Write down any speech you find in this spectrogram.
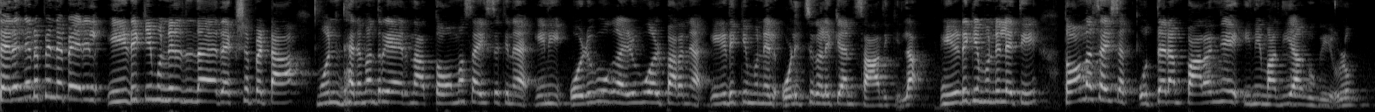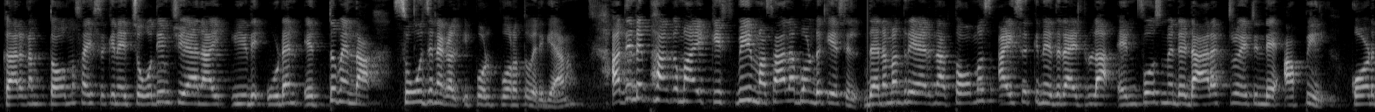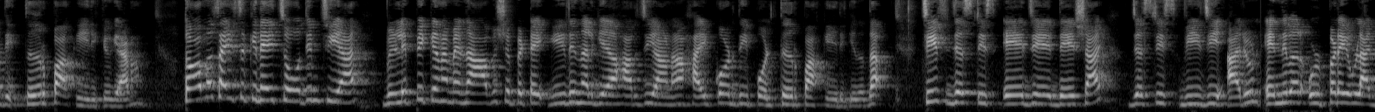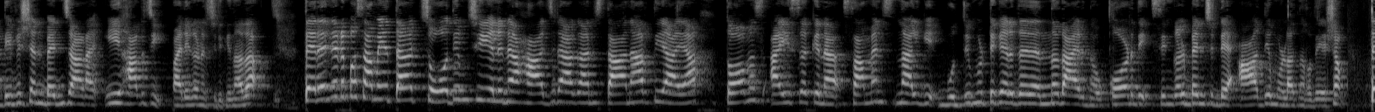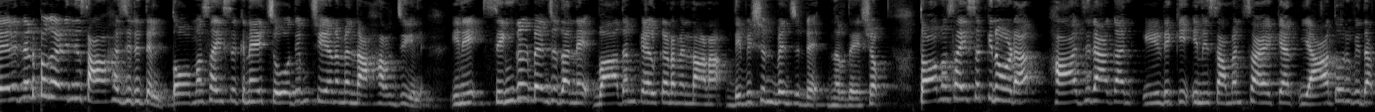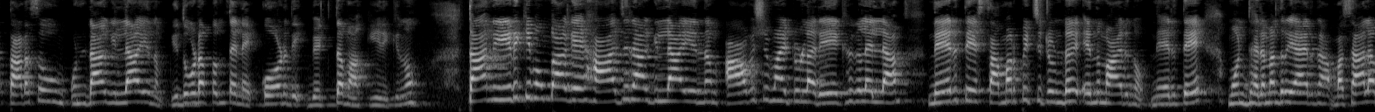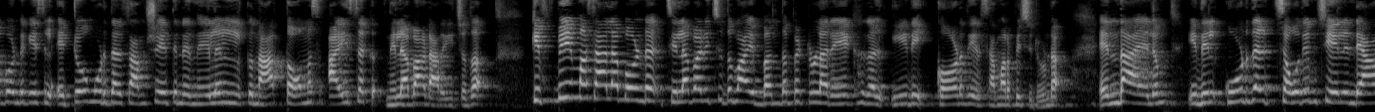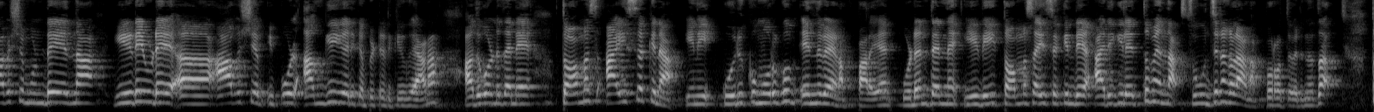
തെരഞ്ഞെടുപ്പിന്റെ പേരിൽ ഇ മുന്നിൽ നിന്ന് രക്ഷപ്പെട്ട മുൻ ധനമന്ത്രിയായിരുന്ന തോമസ് ഐസക്കിന് ഇനി ഒഴിവു കഴിവുകൾ പറഞ്ഞ് ഇ മുന്നിൽ ഒളിച്ചു കളിക്കാൻ സാധിക്കില്ല. ഇ മുന്നിലെത്തി തോമസ് ഐസക് ഉത്തരം പറഞ്ഞേ ഇനി മതിയാകുകയുള്ളൂ. കാരണം തോമസ് ഐസക്കിനെ ചോദ്യം ചെയ്യാനായി ഇ ഉടൻ എത്തുമെന്ന സൂചനകൾ ഇപ്പോൾ പുറത്തു വരികയാണ്. അതിന്റെ ഭാഗമായി കിഫ്ബി മസാല ബോണ്ട് കേസിൽ ധനമന്ത്രിയായിരുന്ന തോമസ് ഐസക്കിനെതിരായിട്ടുള്ള എൻഫോഴ്സ്മെന്റ് ഡയറക്ടറേറ്റിന്റെ അപ്പീൽ കോടതി തീർപ്പാക്കിയിരിക്കുകയാണ്. തോമസ് ഐസക്കിനെ ചോദ്യം ചെയ്യാൻ വിളിപ്പിക്കണമെന്ന് ആവശ്യപ്പെട്ട് ഇ ഡി നൽകിയ ഹർജിയാണ് ഹൈക്കോടതി ഇപ്പോൾ തീർപ്പാക്കിയിരിക്കുന്നത്. Chief justice A J Desai justice V G Arun എന്നിവർ ഉൾപ്പെടെയുള്ള ഡിവിഷൻ ബെഞ്ചാണ് ഈ ഹർജി പരിഗണിച്ചിരിക്കുന്നത്. തെരഞ്ഞെടുപ്പ് സമയത്ത് ചോദ്യം ചെയ്യലിന് ഹാജരാകാൻ സ്ഥാനാർത്ഥിയായ തോമസ് ഐസക്കിന് സമൻസ് നൽകി ബുദ്ധിമുട്ടിക്കരുത് എന്നതായിരുന്നു കോടതി സിംഗിൾ ബെഞ്ചിന്റെ ആദ്യമുള്ള നിർദ്ദേശം. തെരഞ്ഞെടുപ്പ് കഴിഞ്ഞ സാഹചര്യത്തിൽ തോമസ് ഐസക്കിനെ ചോദ്യം ചെയ്യണമെന്ന ഹർജിയിൽ ഇനി സിംഗിൾ ബെഞ്ച് തന്നെ വാദം കേൾക്കണമെന്നാണ് ഡിവിഷൻ ബെഞ്ചിന്റെ നിർദ്ദേശം. തോമസ് ഐസക്കിനോട് ഹാജരാകാൻ ഇ ഇനി സമൻസ് അയക്കാൻ യാതൊരുവിധ തടസ്സവും ഉണ്ടാകില്ല എന്നും ഇതോടൊപ്പം തന്നെ കോടതി വ്യക്തമാക്കിയിരിക്കുന്നു. താൻ ഇ മുമ്പാകെ ഹാജരാകില്ല എന്നും ആവശ്യമായിട്ടുള്ള രേഖകളെല്ലാം നേരത്തെ സമർപ്പിച്ചിട്ടുണ്ട് എന്നുമായിരുന്നു. നേരത്തെ മുൻ ധനമന്ത്രിയായിരുന്ന മസാല ബോണ്ട് കേസിൽ ഏറ്റവും കൂടുതൽ സംശയത്തിന്റെ നിഴലിൽ നിൽക്കുന്ന തോമസ് ഐസക് നിലപാട് അറിയിച്ചത്. കിഫ്ബി മസാല ബോണ്ട് ചിലവഴിച്ചതുമായി ബന്ധപ്പെട്ടുള്ള രേഖകൾ ഇ ഡി കോടതിയിൽ സമർപ്പിച്ചിട്ടുണ്ട്. എന്തായാലും ഇതിൽ കൂടുതൽ ചോദ്യം ചെയ്യലിന്റെ ആവശ്യമുണ്ട് എന്ന ഇ ഡിയുടെ ആവശ്യം ഇപ്പോൾ അംഗീകരിക്കപ്പെട്ടിരിക്കുകയാണ്. അതുകൊണ്ട് തന്നെ തോമസ് ഐസക്കിന് ഇനി കുരുക്കുമുറുകും എന്ന് വേണം പറയാൻ. ഉടൻ തന്നെ ഇ ഡി തോമസ് ഐസക്കിന്റെ അരികിലെത്തുമെന്ന സൂചനകളാണ് പുറത്തുവരുന്നത്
